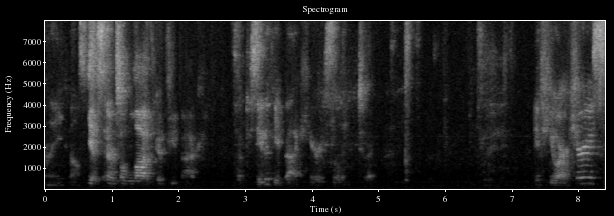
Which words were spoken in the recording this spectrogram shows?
and then you can also Yes, there's a lot of good feedback. So to see the feedback, here is the link to it. If you are curious to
